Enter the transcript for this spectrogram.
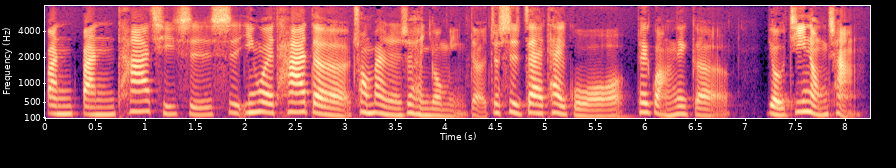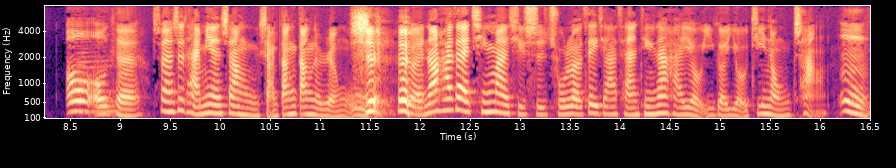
班班，它其实是因为它的创办人是很有名的，就是在泰国推广那个有机农场。哦，OK，虽然是台面上响当当的人物，是对。那他在清迈，其实除了这家餐厅，他还有一个有机农场。嗯，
